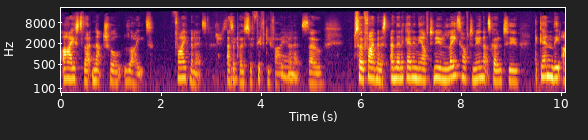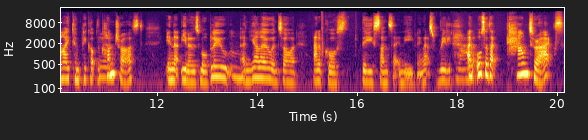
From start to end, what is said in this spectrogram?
eyes to that natural light. Five minutes as opposed to 55 Yeah. minutes. So, so five minutes, and then again in the afternoon, late afternoon, that's going to again the eye can pick up the Yeah. contrast in that you know there's more blue Mm. and yellow and so on, and of course the sunset in the evening. That's really Wow. and also that counteracts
